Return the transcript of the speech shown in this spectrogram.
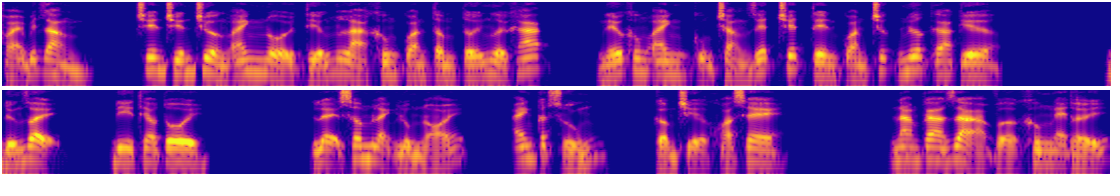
Phải biết rằng, trên chiến trường anh nổi tiếng là không quan tâm tới người khác, nếu không anh cũng chẳng giết chết tên quan chức nước ga kia. Đứng dậy, đi theo tôi. Lệ sâm lạnh lùng nói, anh cất súng, cầm chìa khóa xe. Nam ca giả vờ không nghe thấy.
